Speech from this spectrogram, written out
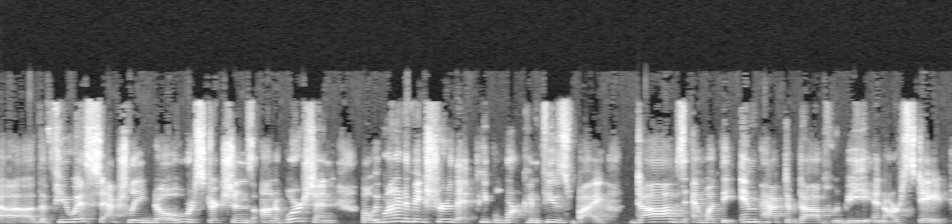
uh, the fewest, actually no restrictions on abortion. But we wanted to make sure that people weren't confused by Dobbs and what the impact of Dobbs would be in our state.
